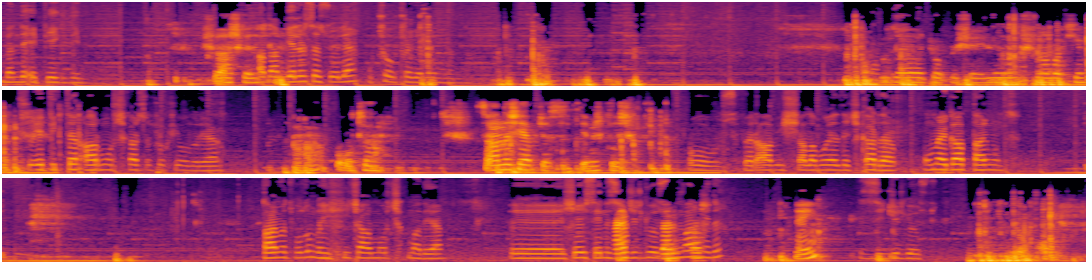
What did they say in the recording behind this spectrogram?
Ben de epiye gideyim. Şu aşağıdaki. Adam gelirse söyle uça uça gelirim yanına. Burada çok bir şey yok. Şuna bakayım. Şu epikten armor çıkarsa çok iyi olur ya. Aha olta. Sana da şey yapacağız. Demir kılıç. Oo süper abi inşallah bu elde çıkar da. Oh my god diamond. Diamond buldum da hiç armor çıkmadı ya. Ee, şey senin Ben- zincir ben- var mıydı? Neyin? Zincir göğslük. Yok.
